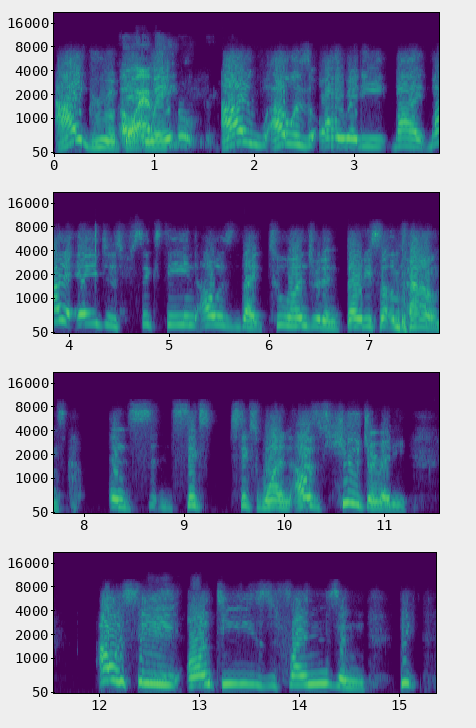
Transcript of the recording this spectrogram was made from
I grew up Oh, that way. I I was already by by the age of 16, I was like 230 something pounds and six six one. I was huge already. I would see aunties, friends, and pe- the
